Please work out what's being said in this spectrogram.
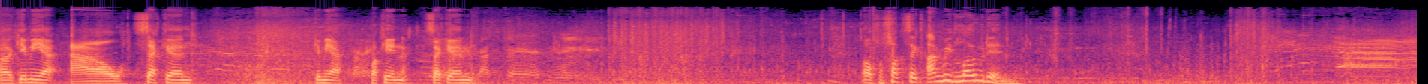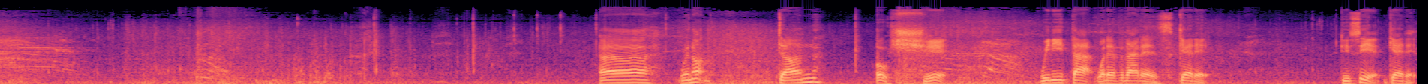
Uh, give me a ow second. Give me a fucking second. Oh, for fuck's sake, I'm reloading. Uh, we're not done. Oh shit. We need that, whatever that is. Get it. Do you see it? Get it.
